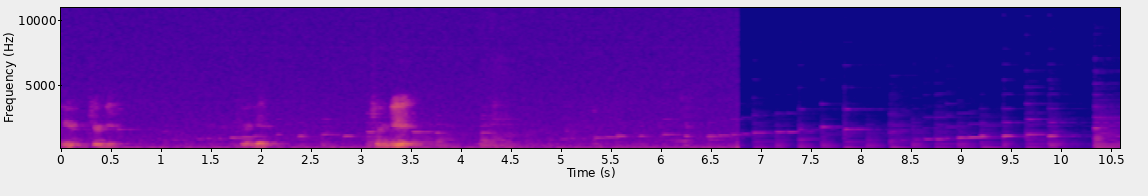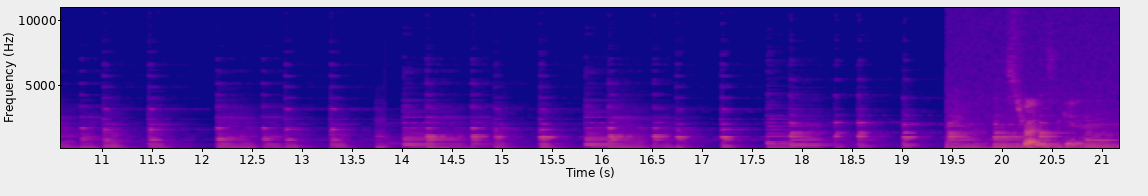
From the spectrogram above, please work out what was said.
Here, drink it. Drink it. Drink it. Let's try this again.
